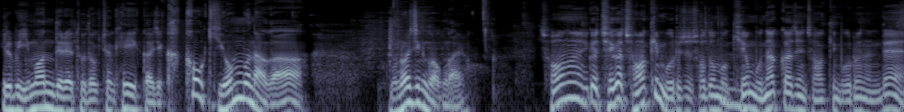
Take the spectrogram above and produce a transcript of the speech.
일부 임원들의 도덕적 해이까지 카카오 기업 문화가 무너진 건가요? 저는 그러니까 제가 정확히 모르죠. 저도 뭐 음. 기업 문화까지는 정확히 모르는데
